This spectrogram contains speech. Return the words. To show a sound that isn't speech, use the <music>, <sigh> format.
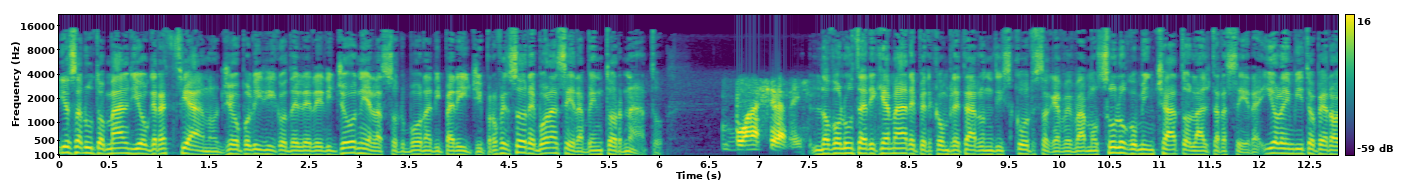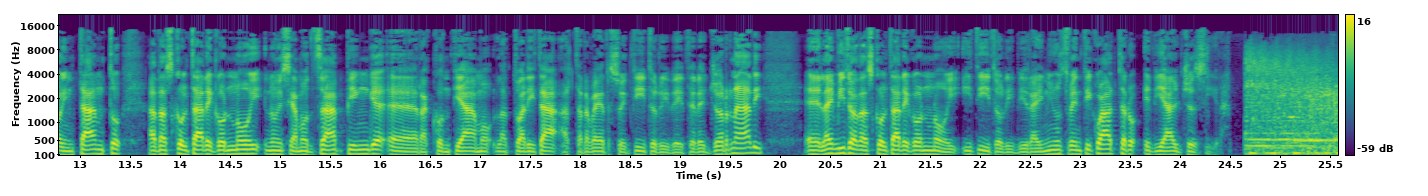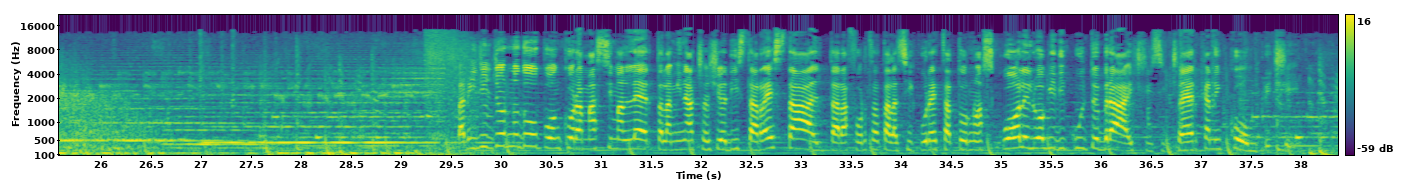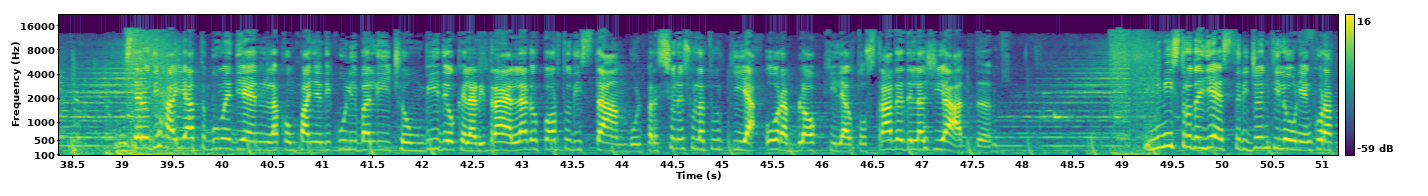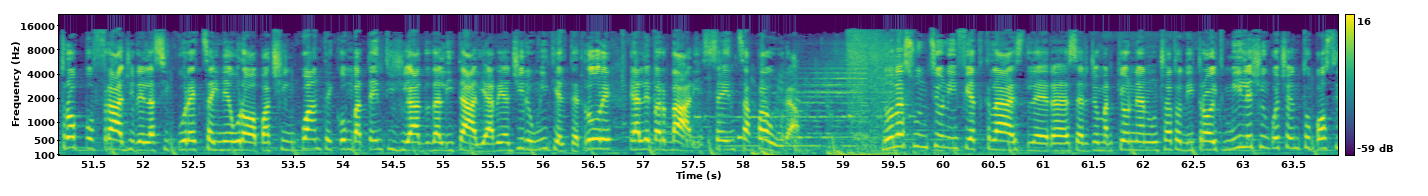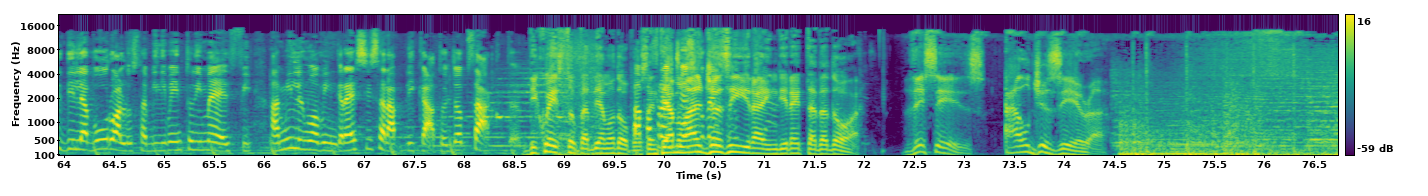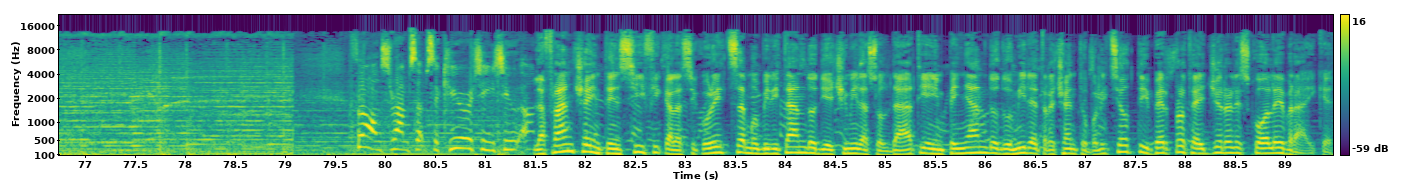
Io saluto Maglio Graziano, geopolitico delle religioni alla Sorbona di Parigi. Professore, buonasera, bentornato. Buonasera a lei. L'ho voluta richiamare per completare un discorso che avevamo solo cominciato l'altra sera. Io la invito però intanto ad ascoltare con noi, noi siamo Zapping, eh, raccontiamo l'attualità attraverso i titoli dei telegiornali. Eh, la invito ad ascoltare con noi i titoli di Rai News 24 e di Al Jazeera. Il giorno dopo, ancora massima allerta, la minaccia jihadista resta alta, rafforzata la sicurezza attorno a scuole e luoghi di culto ebraici, si cercano i complici. Il Ministero di Hayat Boumediene, la compagna di Koulibaly, c'è un video che la ritrae all'aeroporto di Istanbul, pressione sulla Turchia, ora blocchi le autostrade della jihad. Il ministro degli esteri Gentiloni è ancora troppo fragile la sicurezza in Europa, 50 i combattenti jihad dall'Italia a reagire uniti al terrore e alle barbarie, senza paura. Nuove assunzioni in Fiat Chrysler. Sergio Marchionne ha annunciato a Detroit 1500 posti di lavoro allo stabilimento di Melfi. A mille nuovi ingressi sarà applicato il Jobs Act. Di questo parliamo dopo. Papa Sentiamo Francesco Al Jazeera in diretta da Doha. This is Al Jazeera. La Francia intensifica la sicurezza mobilitando 10.000 soldati e impegnando 2.300 poliziotti per proteggere le scuole ebraiche.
